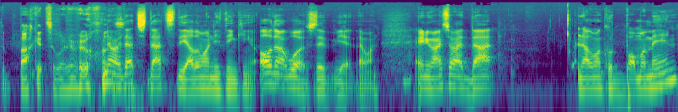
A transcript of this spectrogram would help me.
the buckets or whatever it was. No, that's that's the other one you're thinking. Oh, no, it was. The- Yeah, that one. Anyway, so I had that. Another one called Bomberman.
